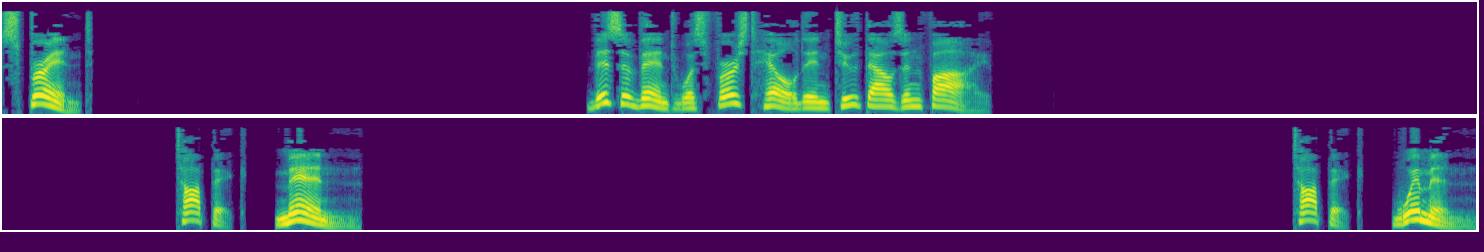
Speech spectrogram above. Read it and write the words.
Sprint. This event was first held in 2005. Topic: Men. Topic: Women.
